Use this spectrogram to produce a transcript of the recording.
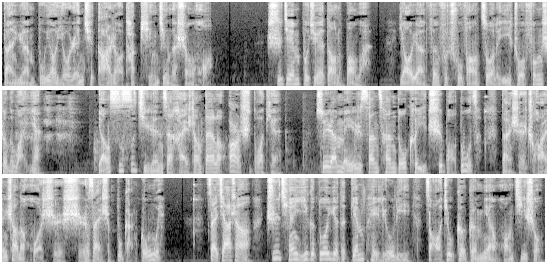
但愿不要有人去打扰他平静的生活。时间不觉到了傍晚，姚远吩咐厨房做了一桌丰盛的晚宴。杨思思几人在海上待了二十多天，虽然每日三餐都可以吃饱肚子，但是船上的伙食实在是不敢恭维。再加上之前一个多月的颠沛流离，早就个个面黄肌瘦，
